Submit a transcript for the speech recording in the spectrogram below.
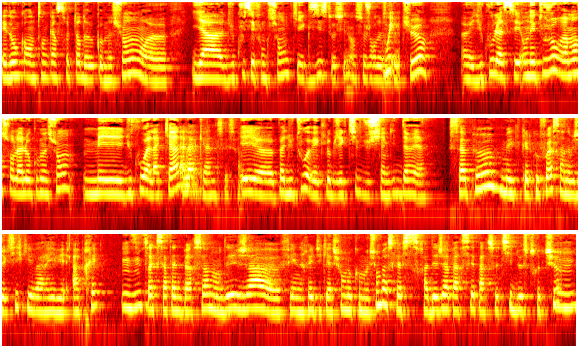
Et donc, en tant qu'instructeur de locomotion, euh, il y a du coup ces fonctions qui existent aussi dans ce genre de Oui. structure. Euh, et du coup, là, c'est, on est toujours vraiment sur la locomotion, mais du coup à la canne. À la canne, c'est ça. Et euh, pas du tout avec l'objectif du chien guide derrière. Ça peut, mais quelquefois c'est un objectif qui va arriver après. Mhm. C'est pour ça que certaines personnes ont déjà euh, fait une rééducation en locomotion parce qu'elle sera déjà passée par ce type de structure Mhm.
